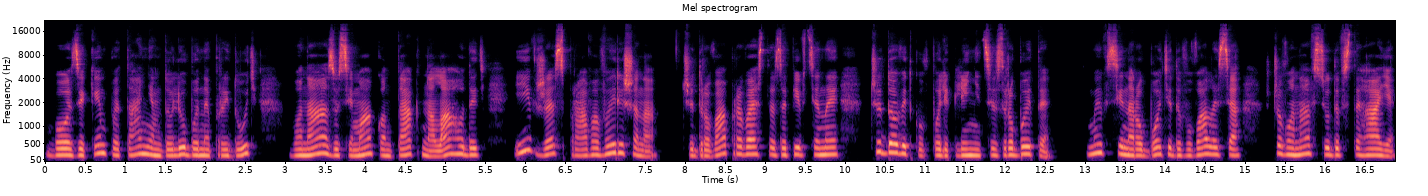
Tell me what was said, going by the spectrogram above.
бо з яким питанням до Люби не прийдуть, вона з усіма контакт налагодить і вже справа вирішена, чи дрова привезти за півціни, чи довідку в поліклініці зробити. Ми всі на роботі дивувалися, що вона всюди встигає,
